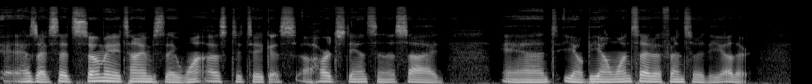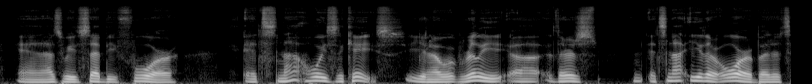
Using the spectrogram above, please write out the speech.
as I've said so many times, they want us to take a, a hard stance and a side and you know be on one side of the fence or the other. And as we've said before, it's not always the case. You know, really, uh, there's it's not either or, but it's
